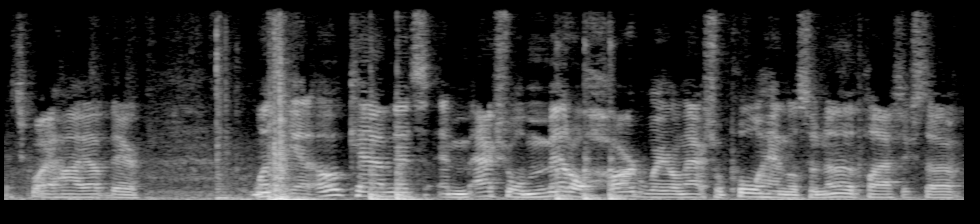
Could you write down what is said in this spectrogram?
it's quite high up there. Once again, oak cabinets and actual metal hardware on the actual pull handle, so none of the plastic stuff.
